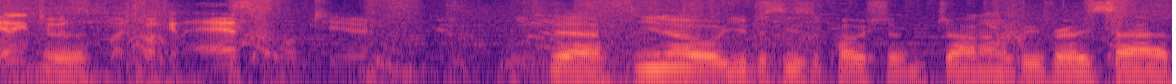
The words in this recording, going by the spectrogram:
getting to Yeah. is my fucking ass whooped here. Yeah, you know, you just used a potion. John, I would be very sad.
